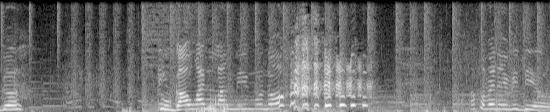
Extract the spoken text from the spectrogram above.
tubig. Tugawan lang ni mo, no? Ako ba na video?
